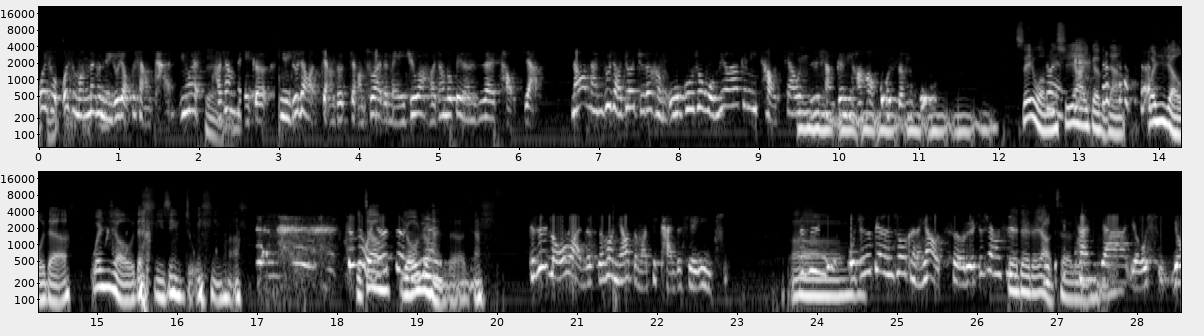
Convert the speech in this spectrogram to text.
为什么？为什么那个女主角不想谈？因为好像每个女主角讲的讲出来的每一句话，好像都变成是在吵架。然后男主角就会觉得很无辜，说我没有要跟你吵架，我只是想跟你好好过生活。嗯。所以我们需要一个比较温柔的、温柔的女性主义吗？就是比较柔软的这样子。可是柔软的时候，你要怎么去谈这些议题？就是我觉得变成说，可能要有策略，就像是对对对，要策略。参加游行，游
